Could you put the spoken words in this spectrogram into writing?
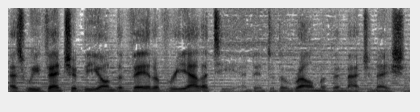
as we venture beyond the veil of reality and into the realm of imagination.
